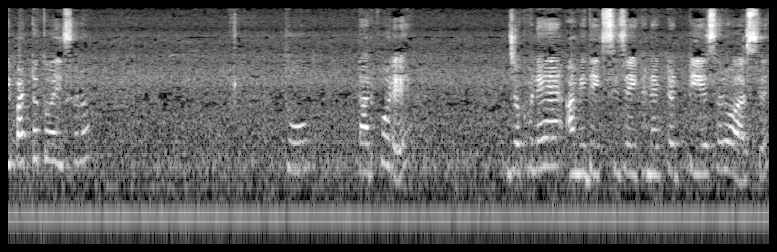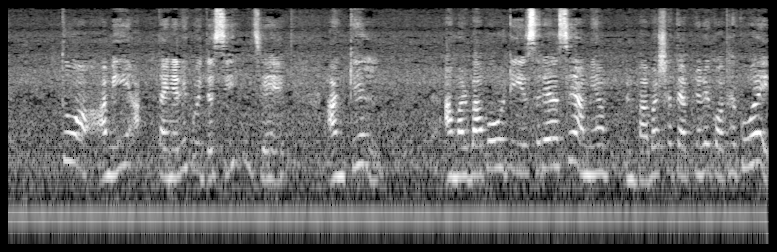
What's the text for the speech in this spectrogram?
এই পার্টটা তো আইছে না? তো তারপরে যখন আমি দেখছি যে এখানে একটা টিএসআরও আছে, তো আমি তাইনারে কইতাছি যে, আঙ্কেল, আমার বাবাও টিএসআরে আছে, আমি বাবার সাথে আপনারে কথা কোয়াই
